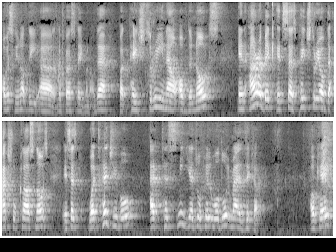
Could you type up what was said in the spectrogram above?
obviously not the, uh, the first statement there, but page three now of the notes. In Arabic, it says, page three of the actual class notes, it says, وَتَجِبُ التَّسْمِيَّةُ فِي الْوُضُوءِ مَعَ الذِّكْرِ Okay?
